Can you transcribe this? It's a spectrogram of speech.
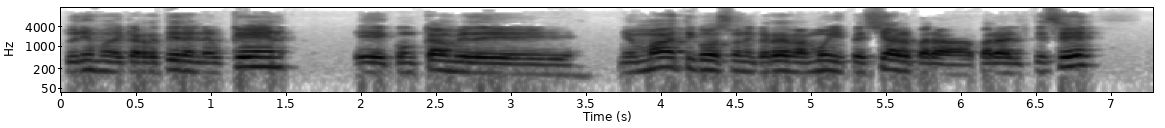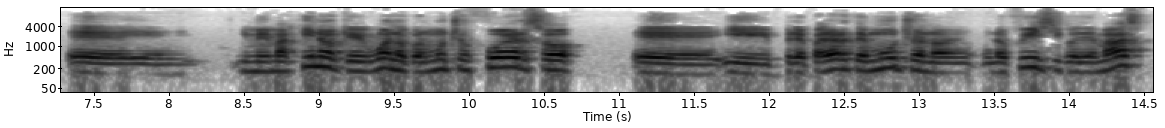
turismo de carretera en Neuquén, eh, con cambio de neumáticos, una carrera muy especial para, para el TC, eh, y me imagino que, bueno, con mucho esfuerzo, eh, y prepararte mucho en lo, físico y demás,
